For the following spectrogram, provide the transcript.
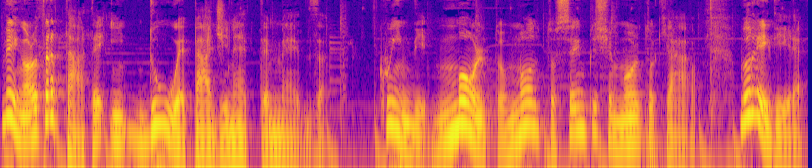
vengono trattate in due paginette e mezza. Quindi molto molto semplice, molto chiaro. Vorrei dire,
